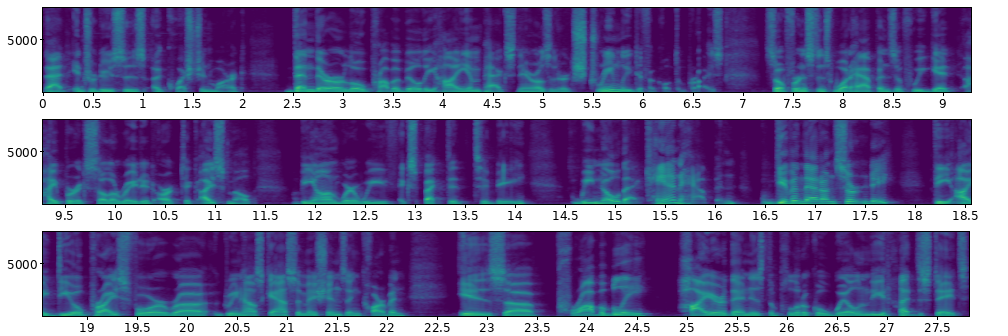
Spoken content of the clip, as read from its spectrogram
That introduces a question mark. Then there are low probability, high impact scenarios that are extremely difficult to price. So, for instance, what happens if we get hyper accelerated Arctic ice melt beyond where we expect it to be? We know that can happen. Given that uncertainty, the ideal price for uh, greenhouse gas emissions and carbon is uh, probably higher than is the political will in the United States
